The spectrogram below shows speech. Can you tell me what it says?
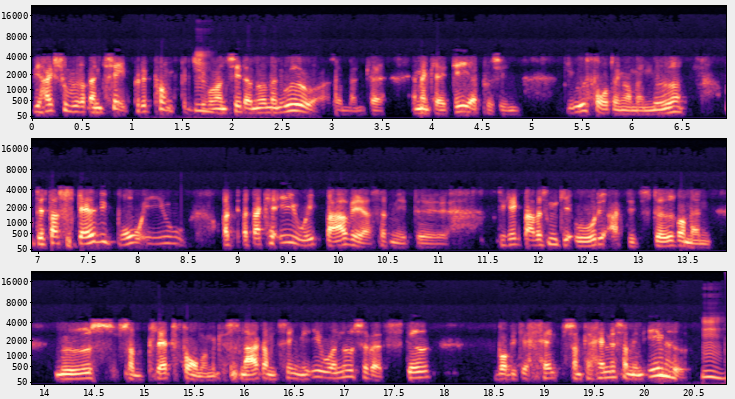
vi har ikke suverænitet på det punkt, fordi mm. suverænitet er noget, man udøver, altså man kan, at man kan agere på sine de udfordringer, man møder. Og det, der skal vi bruge EU, og, og der kan EU ikke bare være sådan et, øh, det kan ikke bare være sådan et G8-agtigt sted, hvor man mødes som platform, og man kan snakke om tingene. EU er nødt til at være et sted, hvor vi kan hand, som kan handle som en enhed. Mm.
